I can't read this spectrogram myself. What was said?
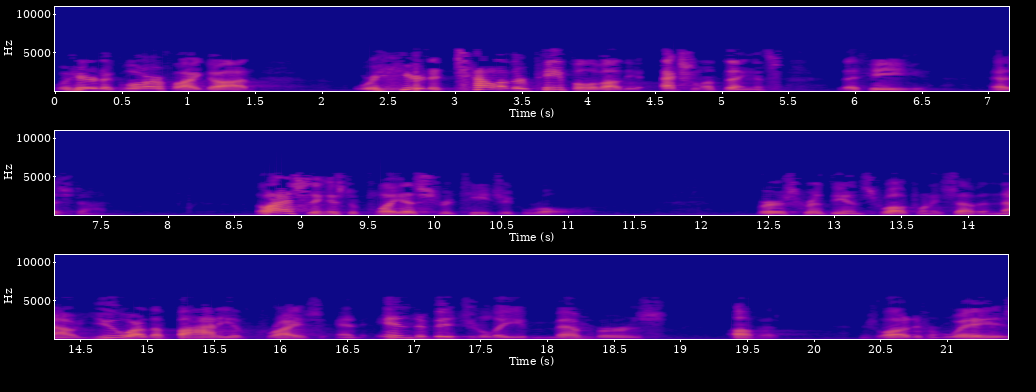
We're here to glorify God. We're here to tell other people about the excellent things that He has done. The last thing is to play a strategic role. 1 Corinthians 12:27 Now you are the body of Christ and individually members of it. There's a lot of different ways,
